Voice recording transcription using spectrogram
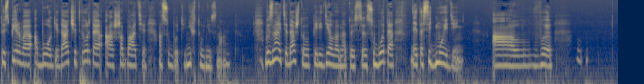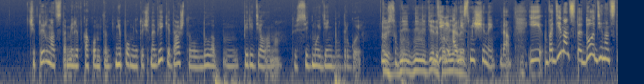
то есть первая о Боге, да, четвертая о шаббате, о субботе, никто не знает. Вы знаете, да, что переделано, то есть суббота – это седьмой день, а в 14 или в каком-то, не помню точно веке, да, что было переделано, то есть седьмой день был другой. То ну, есть дни, дни недели, недели поменяли? они смещены, да. И в 11, до 11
